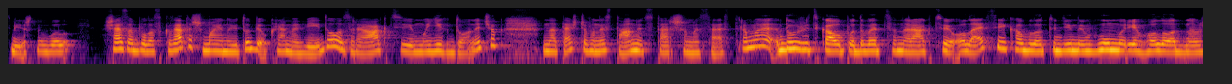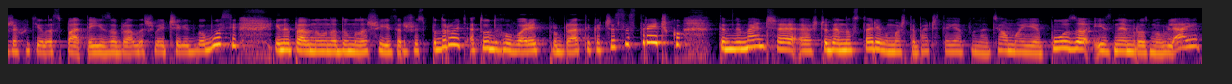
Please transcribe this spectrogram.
Смішно було. Ще забула сказати, що маю на Ютубі окреме відео з реакцією моїх донечок на те, що вони стануть старшими сестрами. Дуже цікаво подивитися на реакцію Олесі, яка була тоді не в гуморі, голодна, вже хотіла спати, її забрали швидше від бабусі. І напевно вона думала, що їй зараз щось подарують. А тут говорять про братика чи сестричку. Тим не менше, щоденно в сторі ви можете бачити, як вона цьомає пузо і з ним розмовляє.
